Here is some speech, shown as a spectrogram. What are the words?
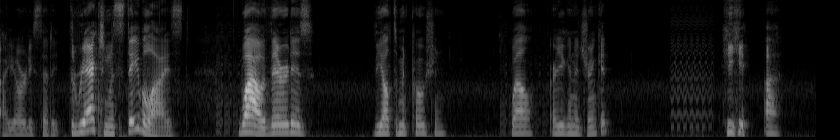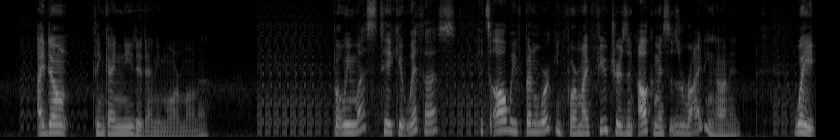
I already said it. The reaction was stabilized. Wow, there it is. The ultimate potion. Well, are you gonna drink it? He, uh, I don't think I need it anymore, Mona. But we must take it with us. It's all we've been working for. My future as an alchemist is riding on it. Wait,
